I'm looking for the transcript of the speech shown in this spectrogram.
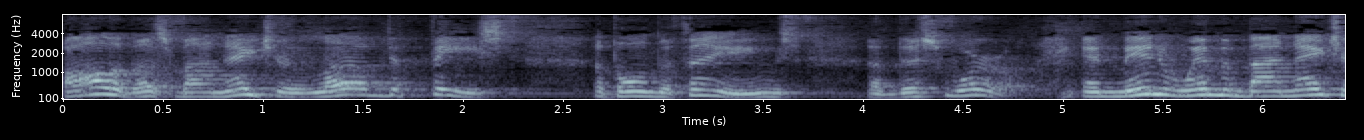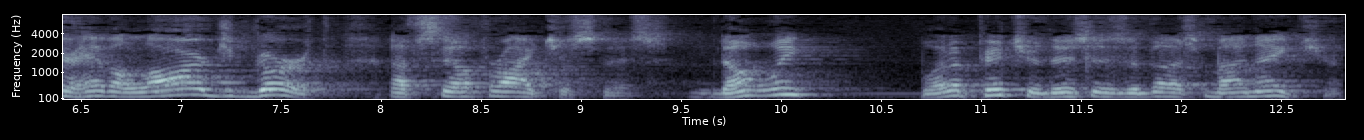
All of us by nature love to feast upon the things of this world. And men and women by nature have a large girth of self righteousness, don't we? What a picture this is of us by nature.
